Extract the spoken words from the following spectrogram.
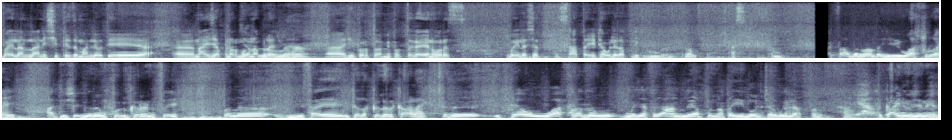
बैलांना आणि शेतीचं म्हणल्यावर ते नाही झेपणार म्हणून आपलं हे. करतो आम्ही. फक्त गायांवरच बैल शेत हाताही ठेवलेत आपली. असं. साधारण आता ही वासरू आहे. अतिशय गरम फुल करंटचं आहे. पण दिसाय त्याचा कलर काळा आहे. तर ह्या वासराचं म्हणजे असं आणलंय आपण. आता ही दोन चार बैल असताना. तर काय नियोजन आहे?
